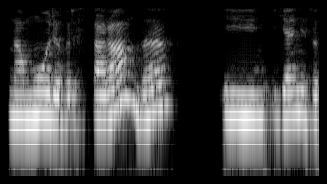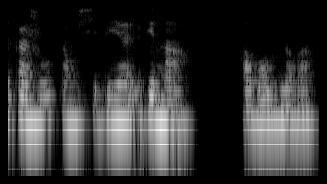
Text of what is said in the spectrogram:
на море в ресторан, да, и я не закажу там себе вина холодного.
